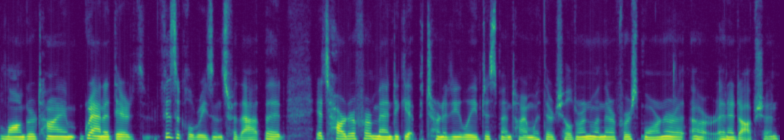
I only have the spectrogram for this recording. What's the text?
longer time. Granted, there's physical reasons for that, but it's harder for men to get paternity leave to spend time with their children when they're first born or, or an adoption,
